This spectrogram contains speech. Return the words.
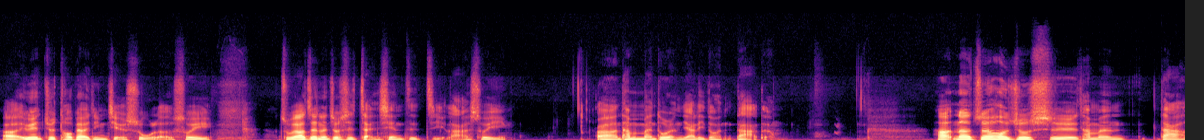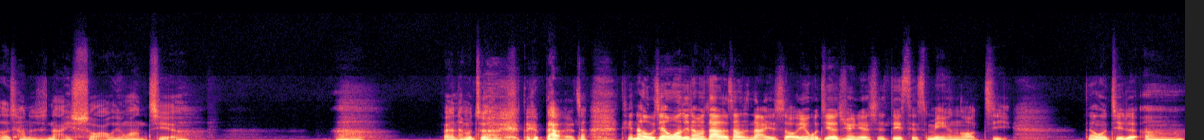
呃，因为就投票已经结束了，所以主要真的就是展现自己啦。所以啊，他们蛮多人压力都很大的。好，那最后就是他们大合唱的是哪一首啊？我有点忘记了啊。反正他们最后一个大合唱，天哪，我竟然忘记他们大合唱是哪一首？因为我记得去年是《This Is Me》很好记，但我记得，嗯，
